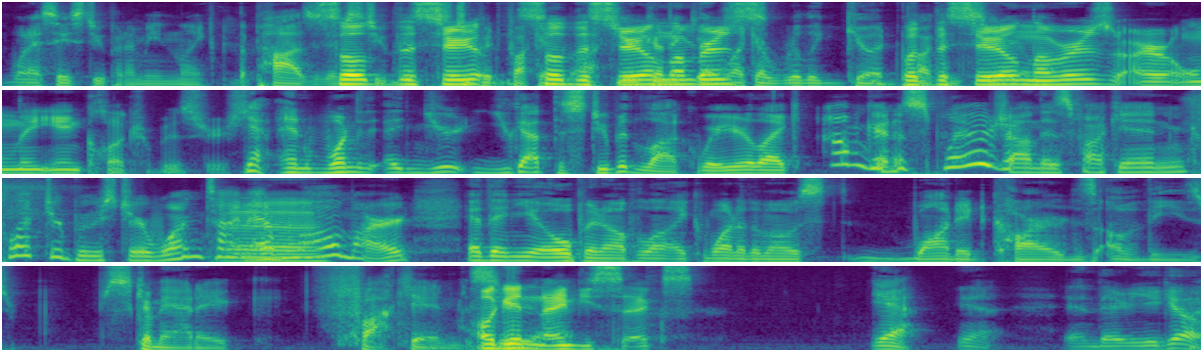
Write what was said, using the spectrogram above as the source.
when I say stupid, I mean like the positive So stupid, the serial- stupid fucking so the luck. Serial numbers- like a really good But the serial number. numbers are only in collector boosters. Yeah, and one the, and you're you got the stupid luck where you're like, I'm gonna splurge on this fucking collector booster one time at Uh. Walmart, and then you open up like one of the most wanted cards of these schematic fucking. I'll get 96. Yeah, yeah. And there you go.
